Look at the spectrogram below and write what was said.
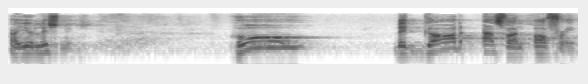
Are you listening? Who did God ask for an offering?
